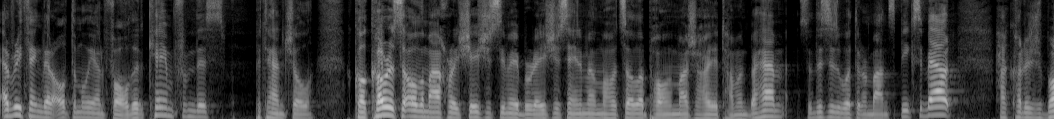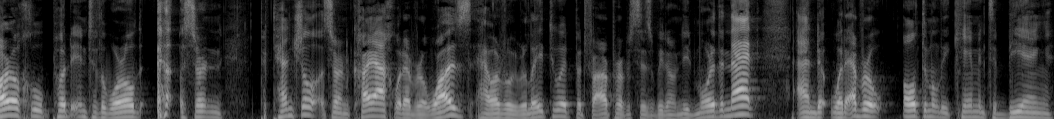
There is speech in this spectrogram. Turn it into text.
Everything that ultimately unfolded came from this potential. So this is what the Ramban speaks about. Hakadosh Baruch Hu put into the world a certain potential, a certain kayak, whatever it was, however we relate to it, but for our purposes, we don't need more than that. And whatever ultimately came into being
